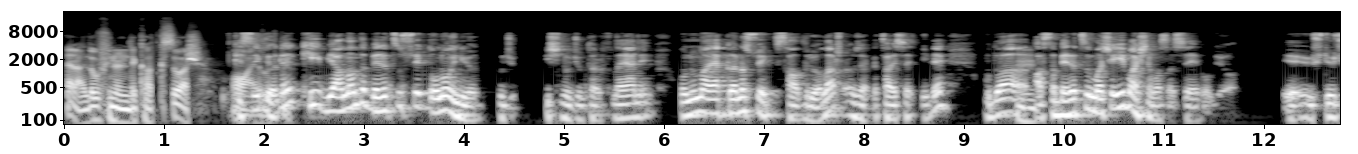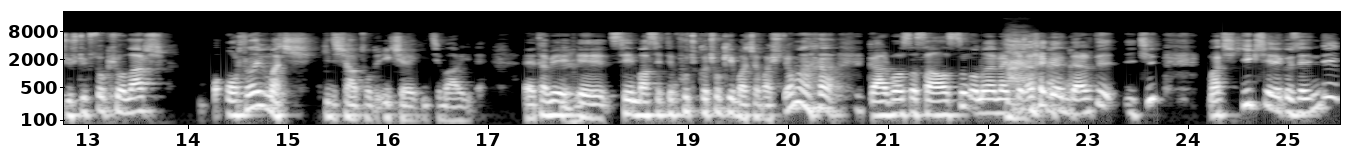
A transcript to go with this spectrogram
herhalde bu finalinde katkısı var. o Kesinlikle öyle ki bir yandan da Bennett'in sürekli onu oynuyor hücum, işin hücum tarafında. Yani onun ayaklarına sürekli saldırıyorlar özellikle Tyson ile. Bu da Hı. aslında Bennett'in maça iyi başlamasına sebep oluyor. E, üçte üç üçlük sokuyorlar. Ortada bir maç gidişatı oluyor ilk çeyrek itibariyle. E, tabii e, senin bahsettiğin Fuçka çok iyi maça başlıyor ama Garbosa sağ olsun onu hemen kenara gönderdiği için maç ilk çeyrek özelinde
